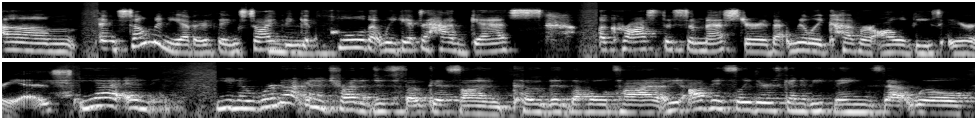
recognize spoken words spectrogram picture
um, and so many other things. So I think it's mm. cool that we get to have guests across the semester that really cover all of these areas. Yeah, and you know we're not going to try to just focus on COVID the whole time. I mean, obviously there's going to be things that we'll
